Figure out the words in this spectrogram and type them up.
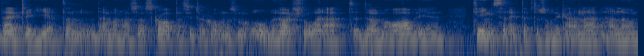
verkligheten där man alltså skapar situationer som är oerhört svåra att döma av i en tingsrätt eftersom det kan handla om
